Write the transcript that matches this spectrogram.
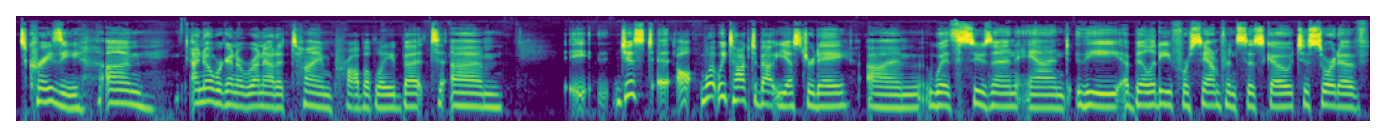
It's crazy. Um, I know we're going to run out of time probably, but um, just uh, what we talked about yesterday um, with Susan and the ability for San Francisco to sort of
